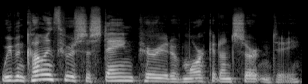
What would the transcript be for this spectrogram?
We've been coming through a sustained period of market uncertainty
